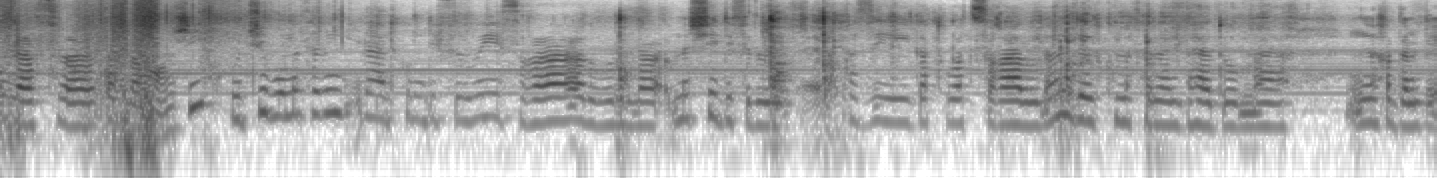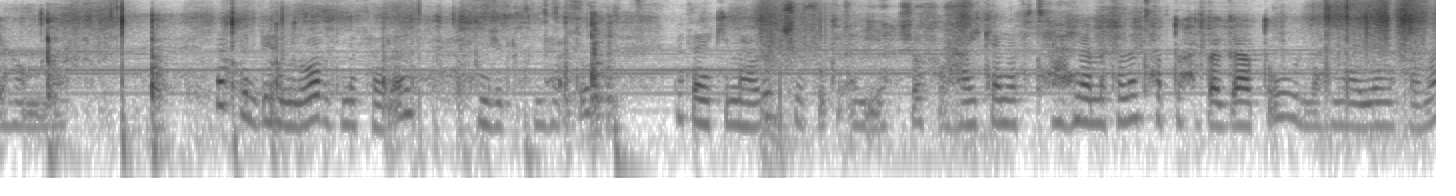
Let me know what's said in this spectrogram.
ولا في table à manger. وتجيبوا مثلا إلى عندكم des fruits صغار ولا ماشي des fruits قصدي قطوات صغار ولا ندير لكم مثلا بهادو ما نخدم بهم نخدم بهم الورد مثلا. نجيب لكم هادو. مثلا كيما هادو تشوفوا هي شوفوا هاي كان فتحه هنا مثلا تحطوا حبة كاطو ولا هنايا مثلا.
